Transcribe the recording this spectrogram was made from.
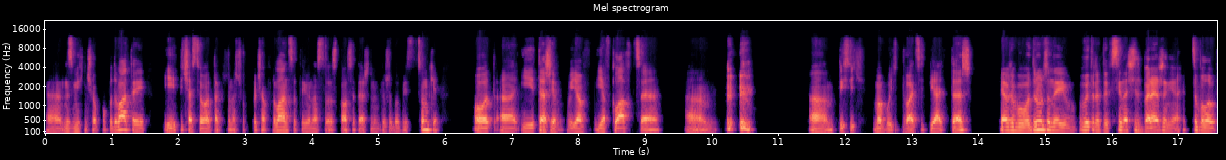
е, не зміг нічого побудувати, і під час цього так що почав фрилансити, і у нас склався теж не дуже добрі стосунки. От і теж я я, я вклав це а, а, тисяч, мабуть, 25 теж. Я вже був одружений, витратив всі наші збереження. Це було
